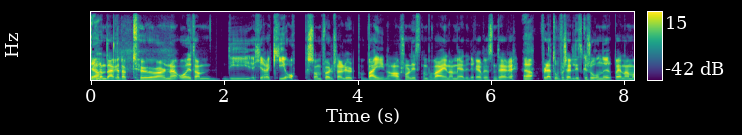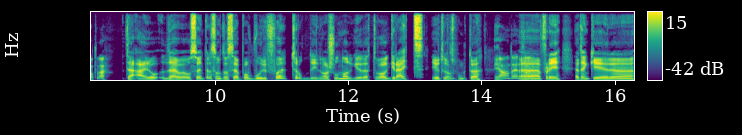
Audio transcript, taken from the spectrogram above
Ja. Eller om det er redaktørene og liksom de hierarkiet opp som føler seg lurt på vegne av journalisten og på vegne av mediet de representerer. Ja. For det er to forskjellige diskusjoner på en eller annen måte. da. Det er, jo, det er jo også interessant å se på hvorfor trodde Innovasjon Norge dette var greit, i utgangspunktet. Ja, det er Eh, fordi jeg tenker eh,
